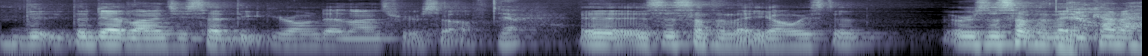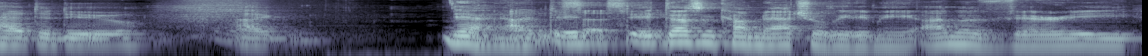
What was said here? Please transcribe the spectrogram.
the, the deadlines. You said the, your own deadlines for yourself. Yep. I- Is this something that you always did, or is this something that you kind of had to do? Like, Yeah, no, it, it, doesn't come naturally to me. I'm a very,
